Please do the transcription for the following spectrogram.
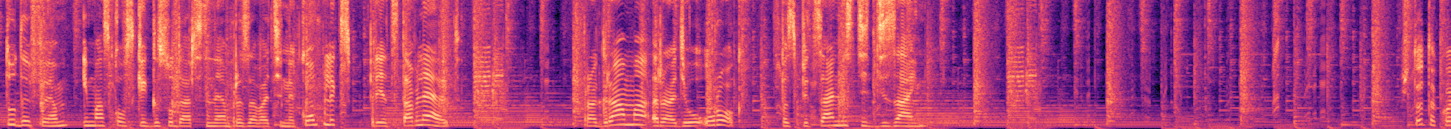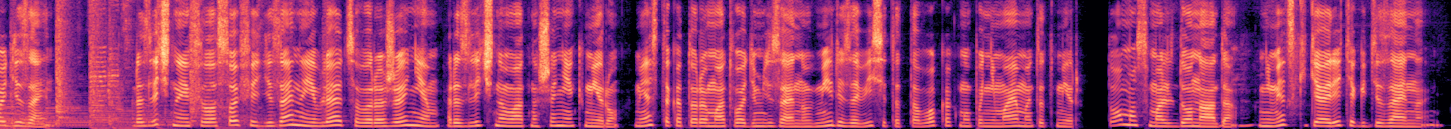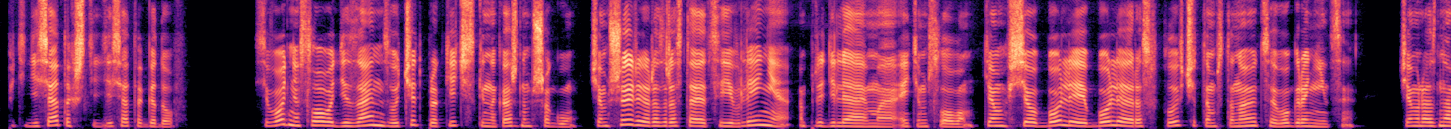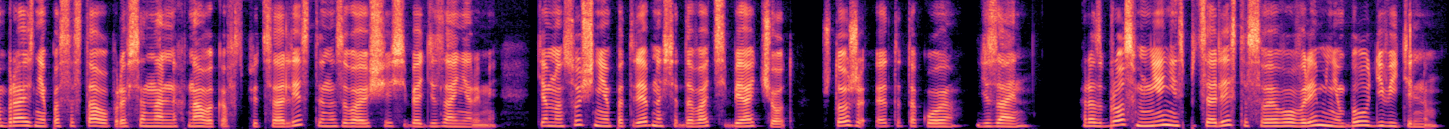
Студ-ФМ и Московский государственный образовательный комплекс представляют Программа «Радиоурок» по специальности дизайн. Что такое дизайн? Различные философии дизайна являются выражением различного отношения к миру. Место, которое мы отводим дизайну в мире, зависит от того, как мы понимаем этот мир. Томас Мальдонадо, немецкий теоретик дизайна 50-60-х годов. Сегодня слово «дизайн» звучит практически на каждом шагу. Чем шире разрастается явление, определяемое этим словом, тем все более и более расплывчатым становятся его границы – чем разнообразнее по составу профессиональных навыков специалисты, называющие себя дизайнерами, тем насущнее потребность отдавать себе отчет, что же это такое дизайн. Разброс мнений специалиста своего времени был удивительным.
